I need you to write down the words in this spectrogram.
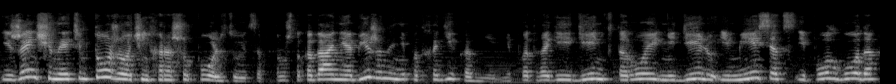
и женщины этим тоже очень хорошо пользуются, потому что когда они обижены, не подходи ко мне, не подходи день, второй, неделю и месяц, и полгода.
